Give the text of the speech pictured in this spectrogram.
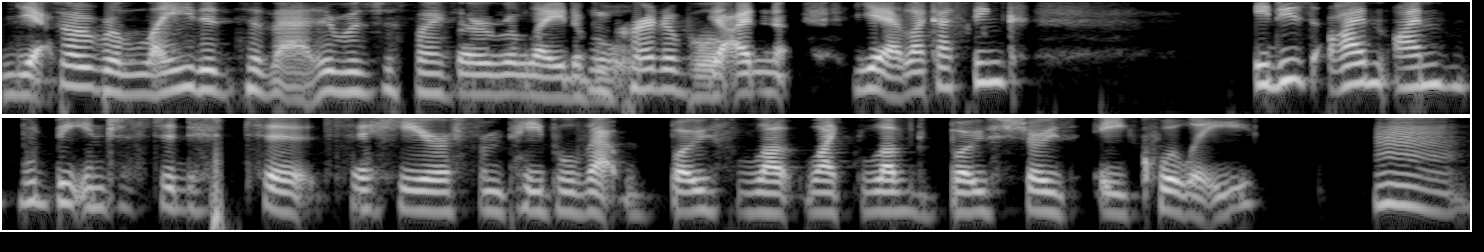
Yeah. so related to that. It was just like so relatable. incredible. Yeah, I know. Yeah, like I think it is. I'm. I'm would be interested to to hear from people that both love like loved both shows equally Mm,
